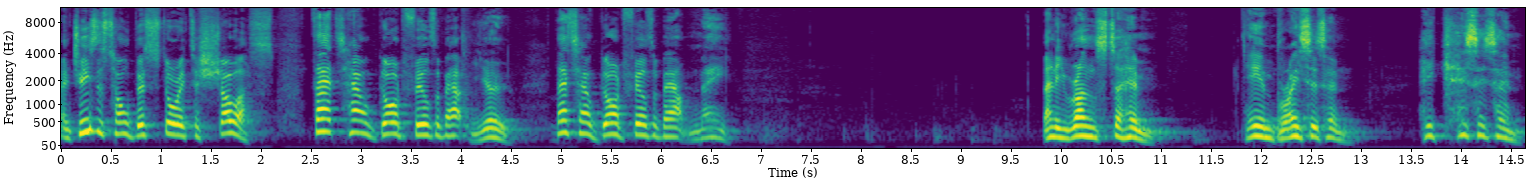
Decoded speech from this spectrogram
And Jesus told this story to show us that's how God feels about you. That's how God feels about me. And he runs to him. He embraces him. He kisses him.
